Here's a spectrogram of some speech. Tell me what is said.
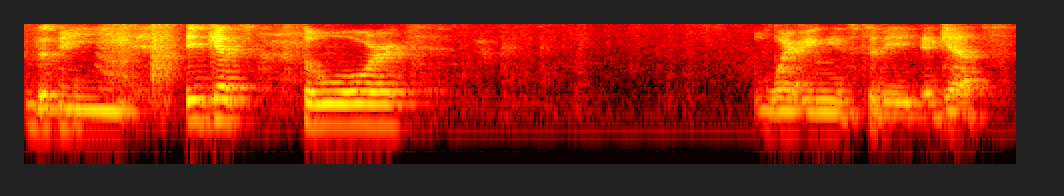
the it gets Thor where he needs to be. It gets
